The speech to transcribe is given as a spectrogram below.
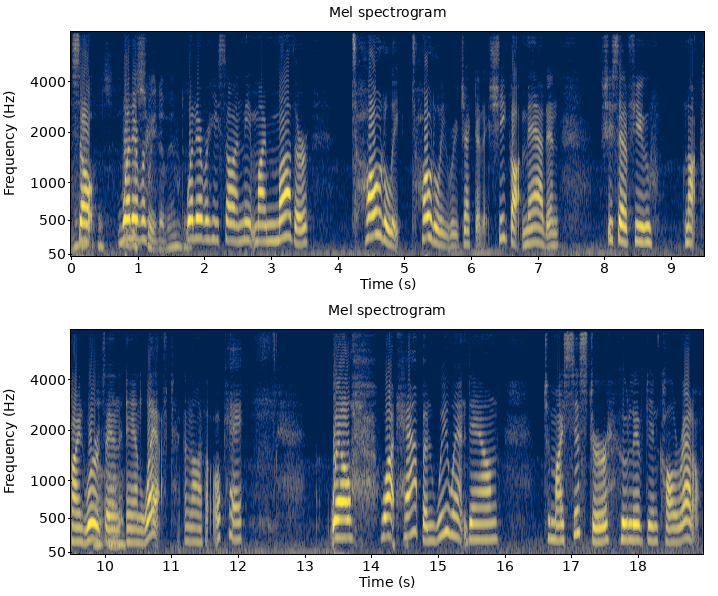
So, was- whatever- sweet of him. Whatever he saw in me. My mother totally, totally rejected it. She got mad and she said a few not kind words and, Uh-oh. and left. And I thought, okay. Well, what happened, we went down to my sister who lived in Colorado.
